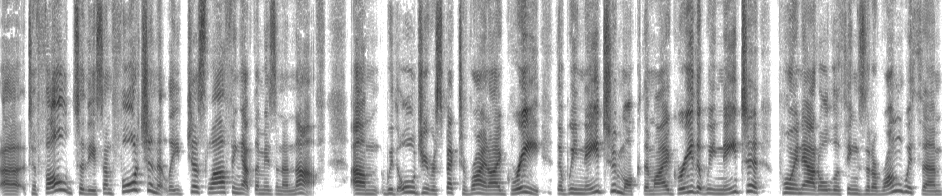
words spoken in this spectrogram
uh, to fold to this. Unfortunately, just laughing at them isn't enough. Um, with all due respect to Ryan, I agree that we need to mock them. I agree that we need to point out all the things that are wrong with them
